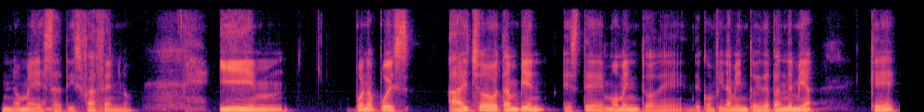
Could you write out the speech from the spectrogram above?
no me satisfacen, ¿no? Y bueno, pues ha hecho también este momento de, confinamiento y de pandemia que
